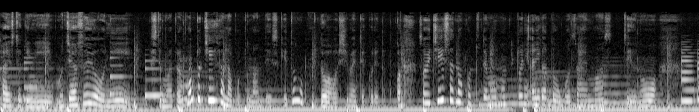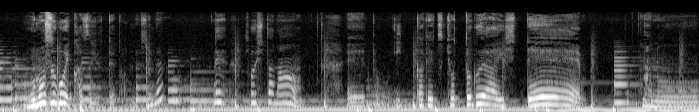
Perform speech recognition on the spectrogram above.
返す時に持ちやすいようにしてもらったら本当小さなことなんですけどドアを閉めてくれたとかそういう小さなことでも本当にありがとうございますっていうのをものすごい数言ってたんですね。したらえーと、1ヶ月ちょっとぐらいしてあの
